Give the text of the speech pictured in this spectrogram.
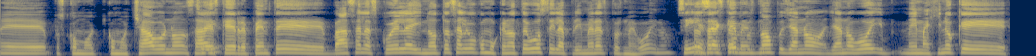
eh, pues como, como chavo, ¿no? Sabes que de repente vas a la escuela y notas algo como que no te gusta y la primera es pues me voy, ¿no? Sí, exactamente. Pues no, pues ya no, ya no voy. Y me imagino que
